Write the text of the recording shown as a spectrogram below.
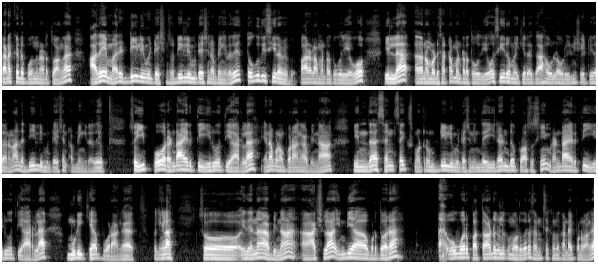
கணக்கெடுப்பு வந்து நடத்துவாங்க. அதே மாதிரி டீலிமிட்டேஷன் ஸோ டீலிமிட்டேஷன் அப்படிங்கிறது தொகுதி சீரமைப்பு பாராளுமன்ற தொகுதியவோ இல்லை நம்மளுடைய சட்டமன்ற தொகுதியவோ சீரமைக்கிறதுக்காக உள்ள ஒரு இனிஷியேட்டிவ் என்னன்னா அந்த டீலிமிட்டேஷன் அப்படிங்கிறது. ஸோ இப்போது ரெண்டாயிரத்தி இருபத்தி ஆறில் என்ன பண்ண போகிறாங்க அப்படின்னா இந்த சென்செக்ஸ் மற்றும் டீலிமிட்டேஷன் இந்த இரண்டு ப்ராசஸையும் ரெண்டாயிரத்தி இருபத்தி ஆறில் முடிக்க போகிறாங்க ஓகேங்களா ஸோ இது என்ன அப்படின்னா ஆக்சுவலாக இந்தியாவை பொறுத்தவரை ஒவ்வொரு பத்தாண்டுகளுக்கும் ஒரு தடவை சென்செக்ஸ் வந்து கண்டக்ட் பண்ணுவாங்க.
